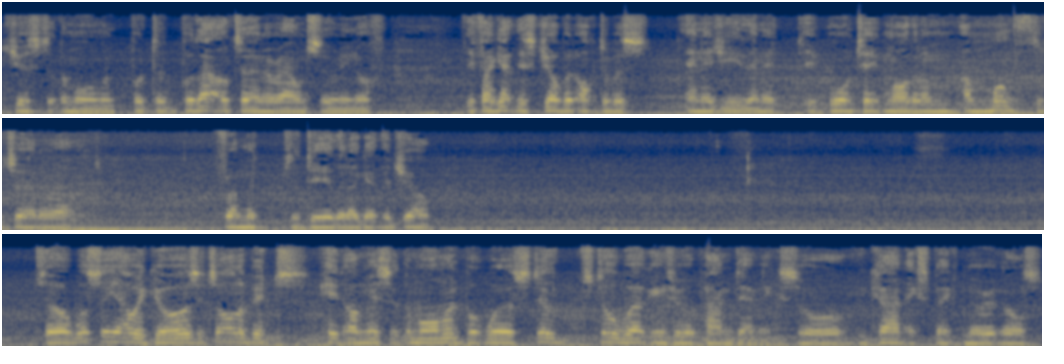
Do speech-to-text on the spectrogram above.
just at the moment, but uh, but that'll turn around soon enough if I get this job at Octopus Energy, then it, it won't take more than a, a month to turn around from the, the day that I get the job. So we'll see how it goes. It's all a bit hit or miss at the moment, but we're still still working through a pandemic, so you can't expect miracles.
